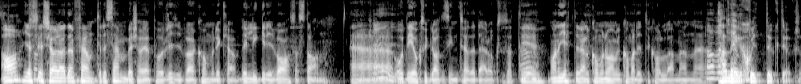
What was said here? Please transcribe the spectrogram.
Ja, jag ska köra den 5 december kör jag på Riva Comedy Club. Det ligger i Vasastan. Eh, Okej. och det är också gratis inträde där också. Så att det, Ja. man är jättevälkommen om man vill komma dit och kolla. Men, eh, Ja, ja. vad Han är kul. skitduktig också.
